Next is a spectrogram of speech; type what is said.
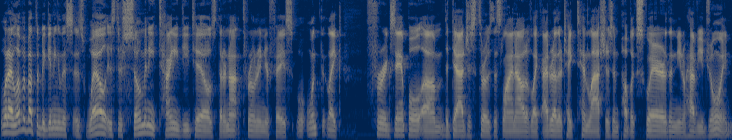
what I love about the beginning of this as well is there's so many tiny details that are not thrown in your face. One th- like for example, um, the dad just throws this line out of like, "I'd rather take ten lashes in public square than you know have you join."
